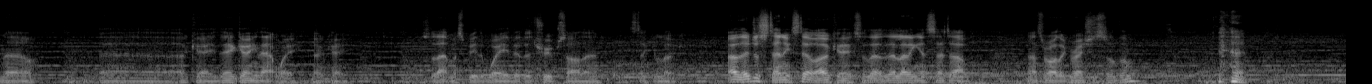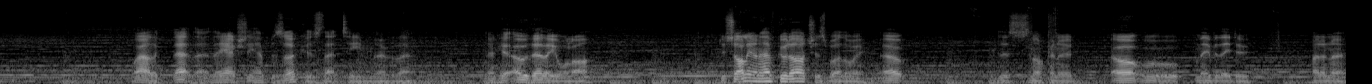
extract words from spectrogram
No. Uh, okay, they're going that way. Okay. So that must be the way that the troops are then. Let's take a look. Oh, they're just standing still. Okay, so they're, they're letting us set up. That's rather gracious of them. wow, that, that, they actually have berserkers, that team over there. Okay, oh, there they all are. Do Sarleon have good archers, by the way? Oh, this is not gonna... Oh, ooh, ooh, maybe they do. I don't know.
